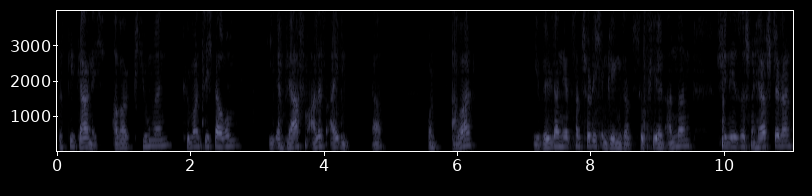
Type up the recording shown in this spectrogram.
Das geht gar nicht. Aber Cuman kümmert sich darum, die entwerfen alles eigen. Ja? Und, aber die will dann jetzt natürlich im Gegensatz zu vielen anderen chinesischen Herstellern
